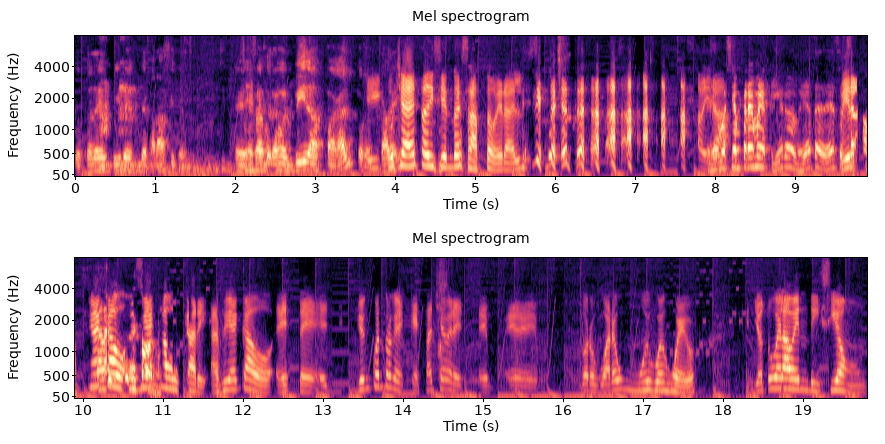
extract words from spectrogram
ustedes viven de parásitos. Eh, es que exacto. se les olvida pagar, pero Y escucha esto diciendo exacto, era él diciendo esto. Mira, Yo siempre me tiro, olvídate de eso. Mira, al fin y al cabo, al fin y al cabo, Cari, al fin y al cabo, este, eh, yo encuentro que, que está chévere. Eh, eh, God of War es un muy buen juego. Yo tuve la bendición,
